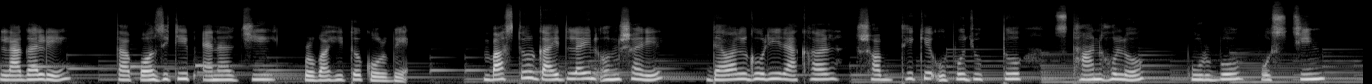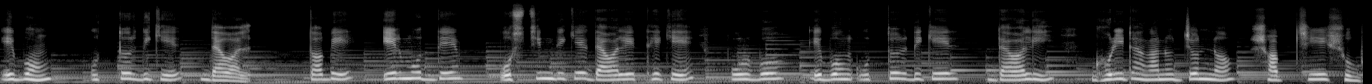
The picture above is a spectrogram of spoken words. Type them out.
লাগালে তা পজিটিভ এনার্জি প্রবাহিত করবে। বাস্তুর গাইডলাইন অনুসারে দেওয়াল ঘড়ি রাখার সবথেকে উপযুক্ত স্থান হল পূর্ব, পশ্চিম এবং উত্তর দিকের দেওয়াল। তবে এর মধ্যে পশ্চিম দিকের দেওয়ালের থেকে পূর্ব এবং উত্তর দিকের দেওয়ালই ঘড়ি টাঙানোর জন্য সবচেয়ে শুভ।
